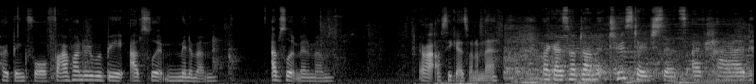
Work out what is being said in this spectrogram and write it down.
hoping for. Five hundred would be absolute minimum, absolute minimum. Alright, I'll see you guys when I'm there. Alright guys, so I've done two stage sets. I've had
